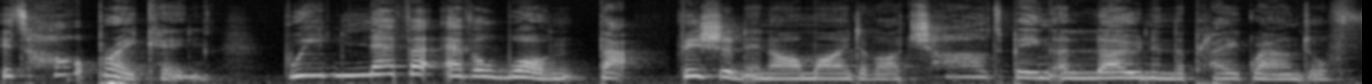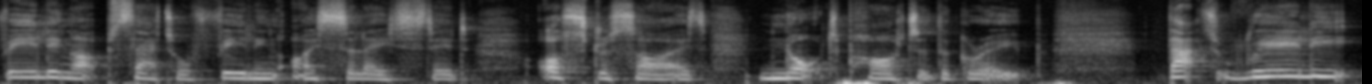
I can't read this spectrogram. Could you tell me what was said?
it's heartbreaking. We never ever want that vision in our mind of our child being alone in the playground or feeling upset or feeling isolated, ostracized, not part of the group. That's really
